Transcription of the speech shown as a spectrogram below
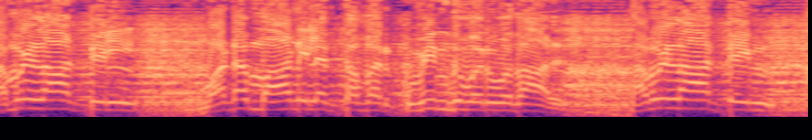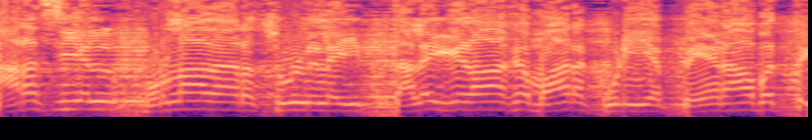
தமிழ்நாட்டில் வட மாநிலத்தவர் குவிந்து வருவதால் தமிழ்நாட்டின் அரசியல் பொருளாதார சூழ்நிலை தலைகீழாக மாறக்கூடிய பேராபத்து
